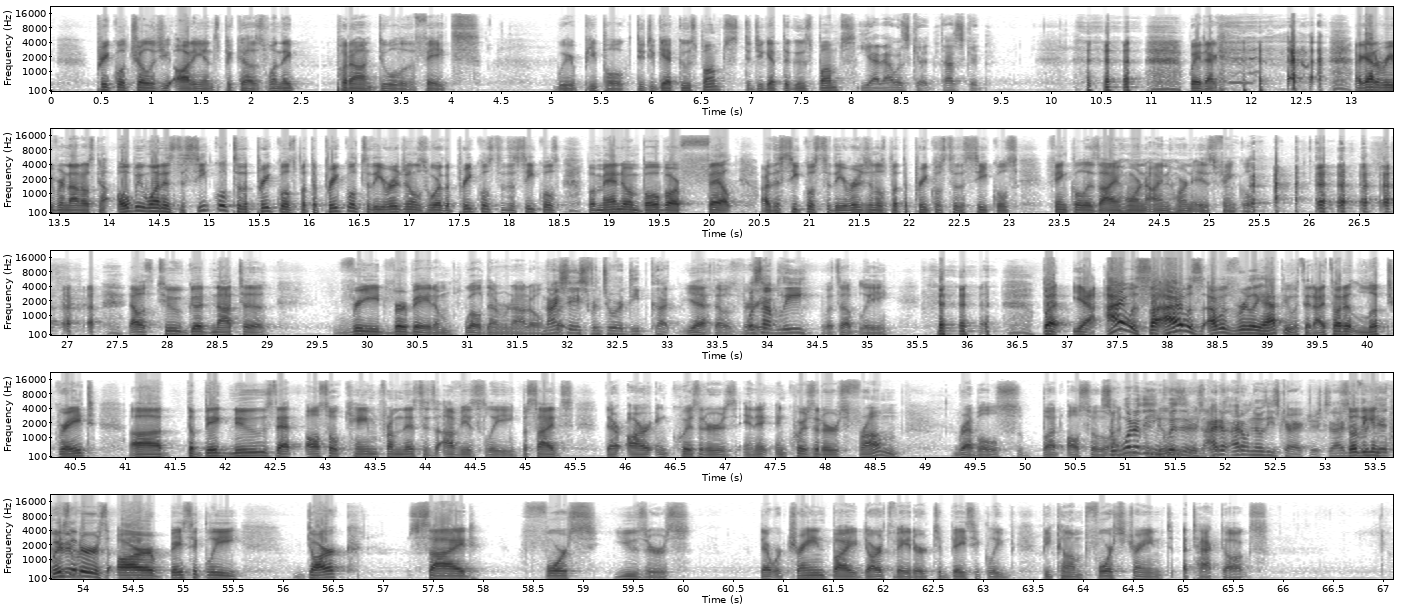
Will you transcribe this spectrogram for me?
prequel trilogy audience because when they put on Duel of the Fates, we people. Did you get goosebumps? Did you get the goosebumps? Yeah, that was good. That's good. Wait, I, I got to read Renato's comment. Obi Wan is the sequel to the prequels, but the prequel to the originals, who are the prequels to the sequels. But Mando and Boba are felt are the sequels to the originals, but the prequels to the sequels. Finkel is Einhorn, Einhorn is Finkel. that was too good not to read verbatim. Well done, Renato. Nice But- Ace Ventura deep cut. yeah, that was very. What's up, Lee? What's up, Lee? but yeah, I was I was I was really happy with it. I thought it looked great. Uh, the big news that also came from this is obviously besides there are inquisitors in it, inquisitors from Rebels, but also So a- what are the Inquisitors? I don't I don't know these characters because I So the did- never- Inquisitors are basically dark side force users that were trained by Darth Vader to basically become force trained attack dogs.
